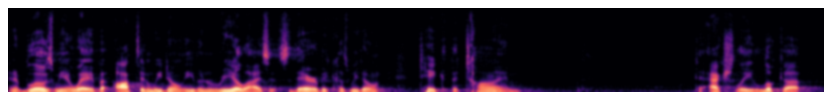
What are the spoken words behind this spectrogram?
and it blows me away. But often we don't even realize it's there because we don't take the time to actually look up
